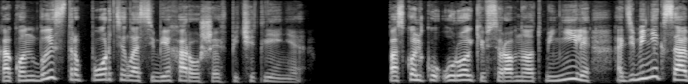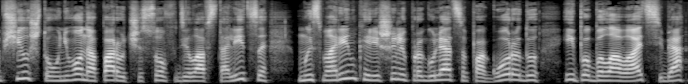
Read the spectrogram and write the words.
как он быстро портил о себе хорошее впечатление. Поскольку уроки все равно отменили, а Деминик сообщил, что у него на пару часов дела в столице, мы с Маринкой решили прогуляться по городу и побаловать себя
